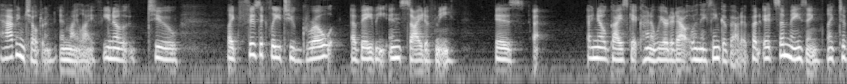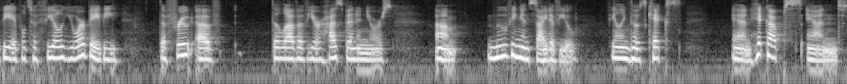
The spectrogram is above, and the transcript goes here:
having children in my life, you know, to like physically to grow a baby inside of me is I know guys get kind of weirded out when they think about it, but it's amazing like to be able to feel your baby the fruit of the love of your husband and yours um, moving inside of you, feeling those kicks and hiccups and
